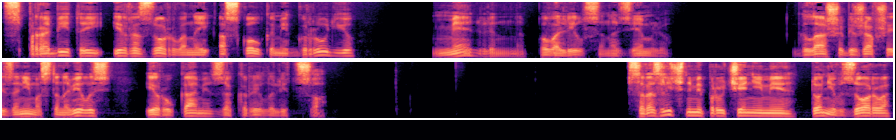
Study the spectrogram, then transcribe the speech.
с пробитой и разорванной осколками грудью медленно повалился на землю. Глаша, бежавшая за ним, остановилась и руками закрыла лицо. С различными поручениями то Невзорова,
